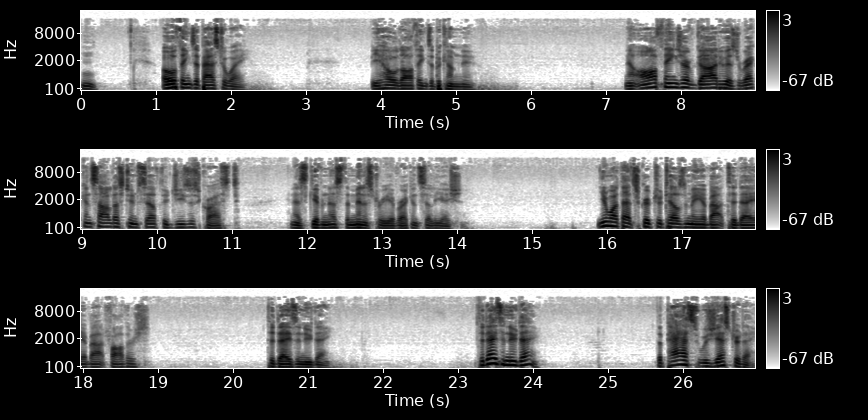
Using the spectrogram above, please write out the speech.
Hmm. Old things have passed away. Behold, all things have become new. Now all things are of God who has reconciled us to himself through Jesus Christ and has given us the ministry of reconciliation. You know what that scripture tells me about today, about fathers? Today's a new day. Today's a new day. The past was yesterday.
